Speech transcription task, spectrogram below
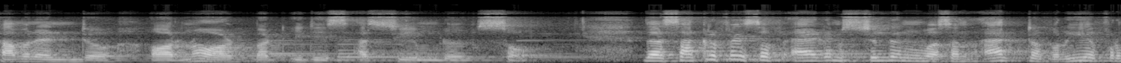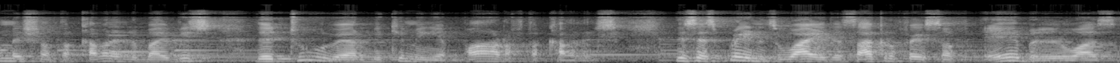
covenant or not, but it is assumed so. The sacrifice of Adam's children was an act of reaffirmation of the covenant by which they too were becoming a part of the covenant. This explains why the sacrifice of Abel was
